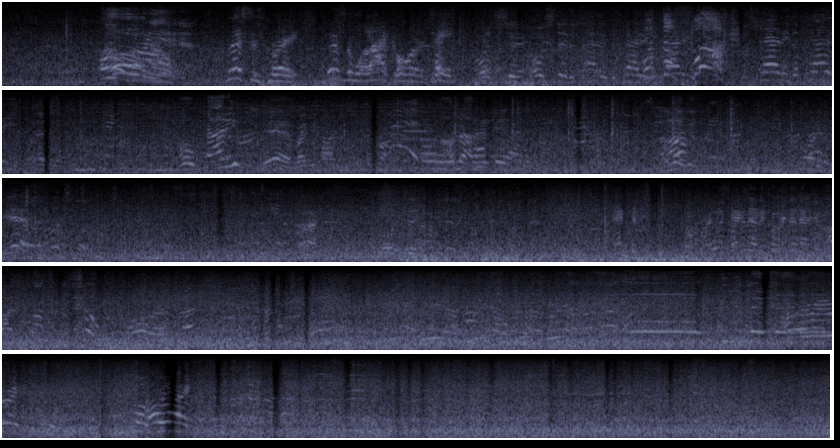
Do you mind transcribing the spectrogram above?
Oh, This is great. This is what I call entertainment. Oh shit, oh shit, the patty, the patty. What the the patty. fuck? The patty, the patty. Oh, patty? Yeah, right behind you. Oh, I'm not. I like this. Yeah. Alright. All right.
